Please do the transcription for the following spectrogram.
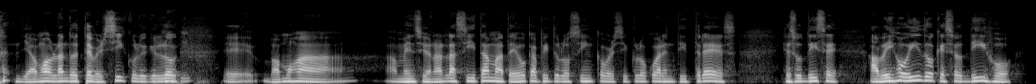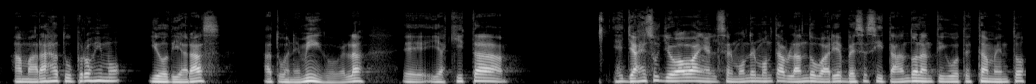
llevamos hablando de este versículo y que es lo eh, vamos a, mencionar la cita Mateo capítulo 5 versículo 43. Jesús dice, habéis oído que se os dijo, amarás a tu prójimo y odiarás a tu enemigo, ¿verdad? y aquí está ya Jesús llevaba en el Sermón del Monte hablando varias veces citando el Antiguo Testamento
